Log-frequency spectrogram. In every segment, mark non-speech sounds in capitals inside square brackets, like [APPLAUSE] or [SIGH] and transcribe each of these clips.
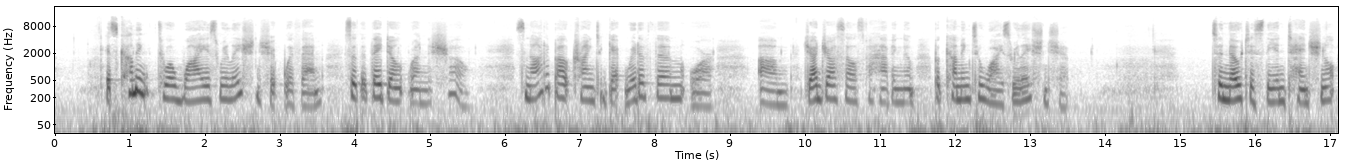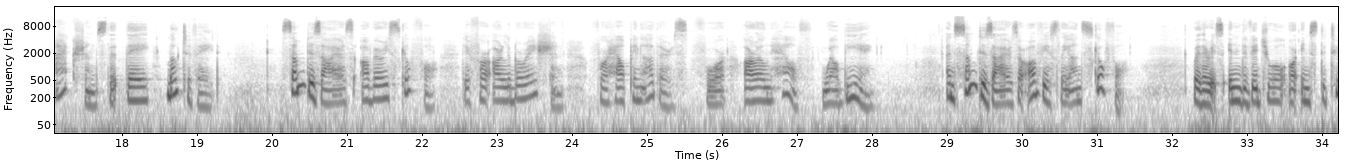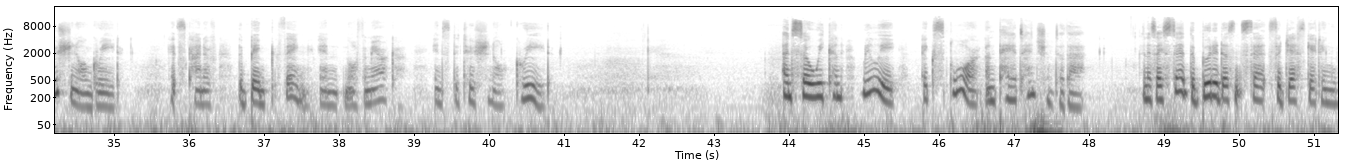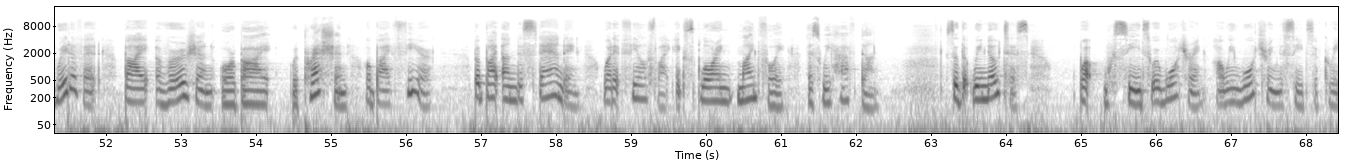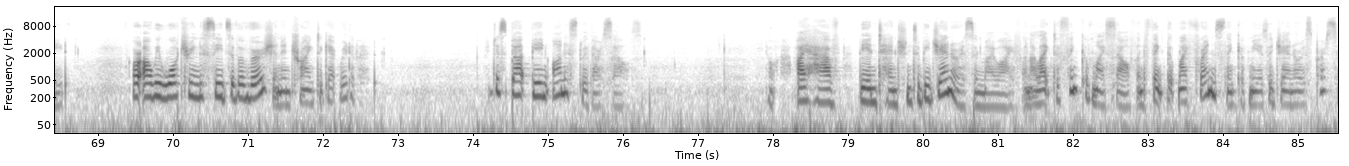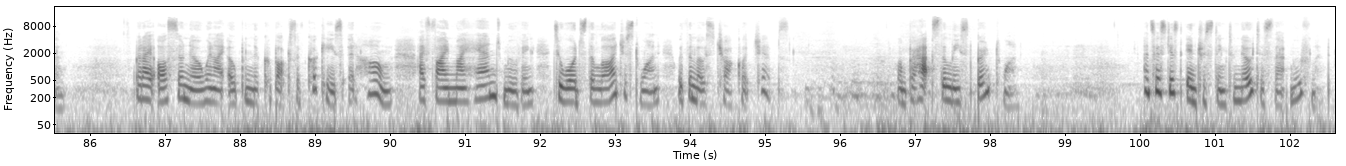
It's coming to a wise relationship with them so that they don't run the show. It's not about trying to get rid of them or um, judge ourselves for having them, but coming to wise relationship. To notice the intentional actions that they motivate. Some desires are very skillful. They're for our liberation, for helping others, for our own health, well being. And some desires are obviously unskillful, whether it's individual or institutional greed. It's kind of the big thing in North America institutional greed. And so we can really explore and pay attention to that. And as I said, the Buddha doesn't suggest getting rid of it by aversion or by repression or by fear, but by understanding what it feels like, exploring mindfully as we have done, so that we notice what seeds we're watering. Are we watering the seeds of greed? Or are we watering the seeds of aversion and trying to get rid of it? Just about being honest with ourselves. You know, I have the intention to be generous in my life, and I like to think of myself and think that my friends think of me as a generous person. But I also know when I open the box of cookies at home, I find my hand moving towards the largest one with the most chocolate chips, or perhaps the least burnt one. And so it's just interesting to notice that movement.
